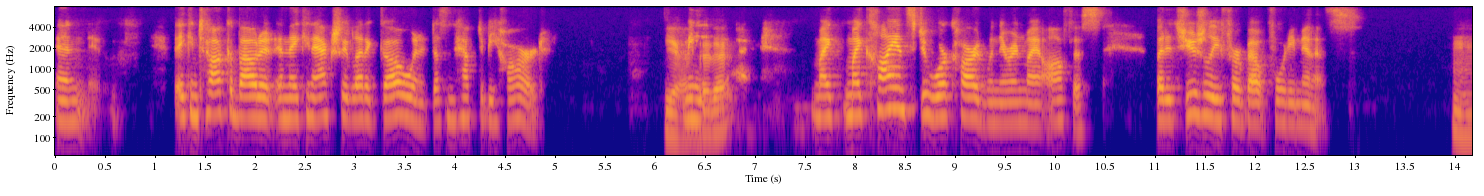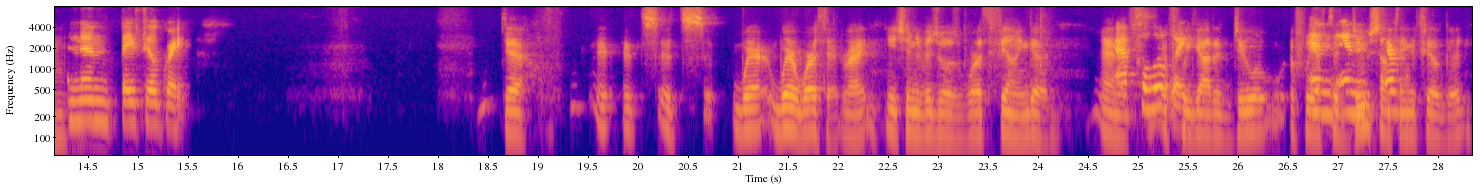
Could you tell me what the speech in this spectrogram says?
and they can talk about it and they can actually let it go and it doesn't have to be hard. Yeah I mean, that- my my clients do work hard when they're in my office but it's usually for about 40 minutes. Mhm. and then they feel great yeah, it, it's it's we're we're worth it, right? Each individual is worth feeling good. And if- if, Absolutely. we got to do, if we have to do something to feel good,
